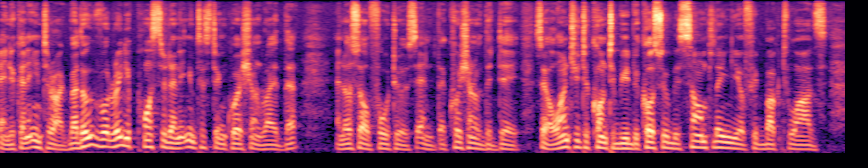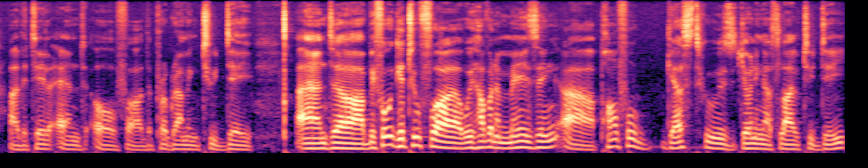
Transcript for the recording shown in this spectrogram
and you can interact. But we've already posted an interesting question right there and also our photos and the question of the day. So I want you to contribute because we'll be sampling your feedback towards uh, the tail end of uh, the programming today. And uh, before we get too far, we have an amazing, uh, powerful guest who is joining us live today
